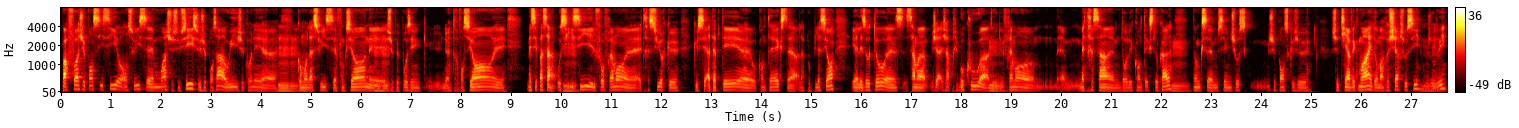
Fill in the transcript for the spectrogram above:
parfois je pense ici en Suisse moi je suis suisse je pense ah oui je connais euh, Mhm. comment la Suisse fonctionne et Mhm. je peux poser une, une intervention et mais c'est pas ça aussi Mhm. ici il faut vraiment euh, être sûr que que c'est adapté euh, au contexte à, la population et à les autos euh, ça m'a j'ai appris beaucoup à de, Mhm. de vraiment mettre ça dans le contexte local Mhm. donc c'est c'est une chose je pense que je je tiens avec moi et dans ma recherche aussi aujourd'hui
